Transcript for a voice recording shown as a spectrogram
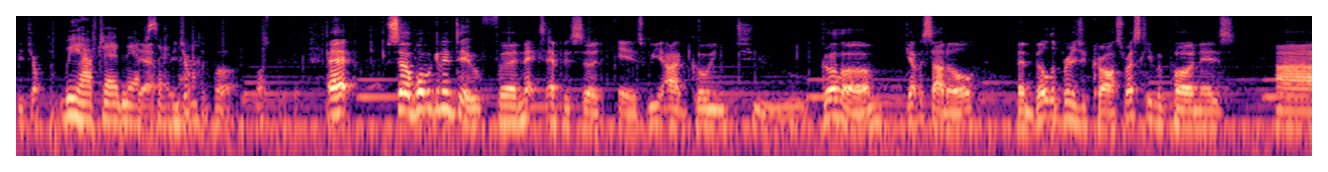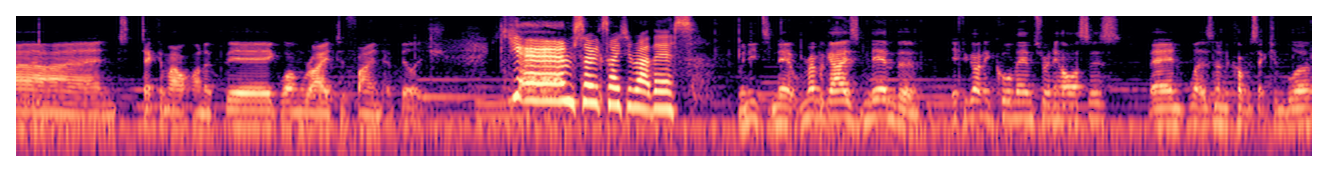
he, dropped a We have to end the Yeah, episode he now. dropped a boat. That's pretty good. Uh, so what we're gonna do for next episode is we are going to go home, get the saddle, then build a bridge across, rescue the ponies, and take them out on a big long ride to find a village. Yeah, I'm so excited about this. We need to name. Remember, guys, name them. If you've got any cool names for any horses, then let us know in the comment section below.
